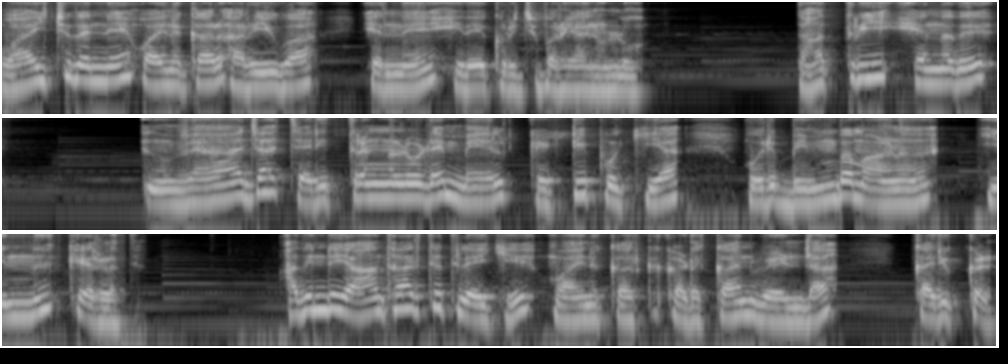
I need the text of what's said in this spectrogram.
വായിച്ചു തന്നെ വായനക്കാർ അറിയുക എന്നേ ഇതേക്കുറിച്ച് പറയാനുള്ളൂ. ധാത്രി എന്നത് വ്യാജ ചരിത്രങ്ങളുടെ മേൽ കെട്ടിപ്പൊക്കിയ ഒരു ബിംബമാണ് ഇന്ന് കേരളത്തിൽ. അതിന്റെ യാഥാർത്ഥ്യത്തിലേക്ക് വായനക്കാർക്ക് കടക്കാൻ വേണ്ട കരുക്കൾ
